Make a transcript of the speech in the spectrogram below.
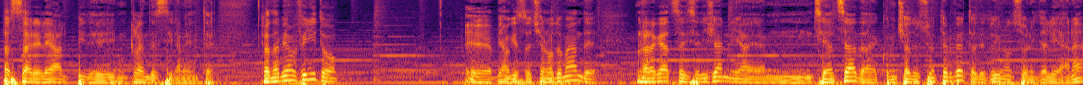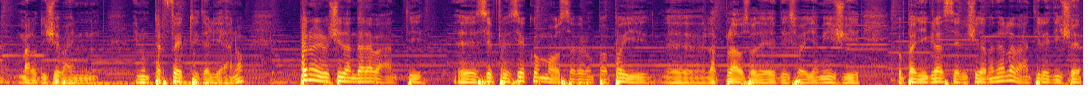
passare le Alpi clandestinamente. Quando abbiamo finito eh, abbiamo chiesto se c'erano domande, una ragazza di 16 anni eh, si è alzata, ha cominciato il suo intervento, ha detto io non sono italiana, ma lo diceva in, in un perfetto italiano, non è riuscita ad andare avanti, eh, si, è, si, è, commossa per un po', poi eh, l'applauso de, dei suoi amici, compagni di classe è riuscita a mandarla avanti, lei dice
